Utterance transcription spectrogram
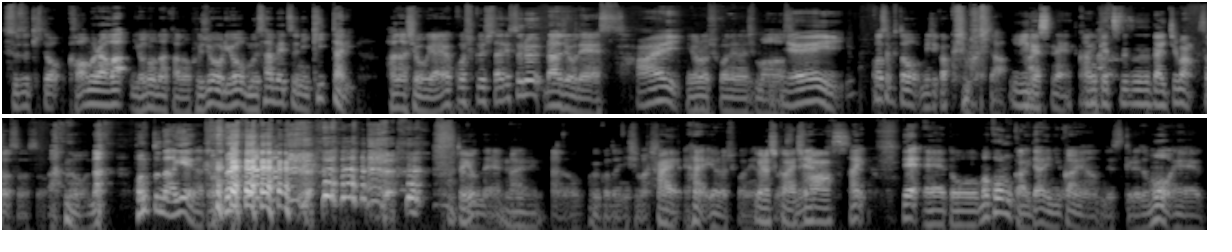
鈴木と川村が世の中の不条理を無差別に切ったり、話をややこしくしたりするラジオです。はい。よろしくお願いしまイす。ェイ。コンセプト短くしました。いいですね。はい簡潔が一番。そうそうそう。あの、な、ほんと長えなと思って。とよそうね、うんはい。あの、こういうことにしましたので。はい。よろしくお願いします、よろしくお願いします。はい。で、えっ、と、まあ、今回第2回なんですけれども、えー、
